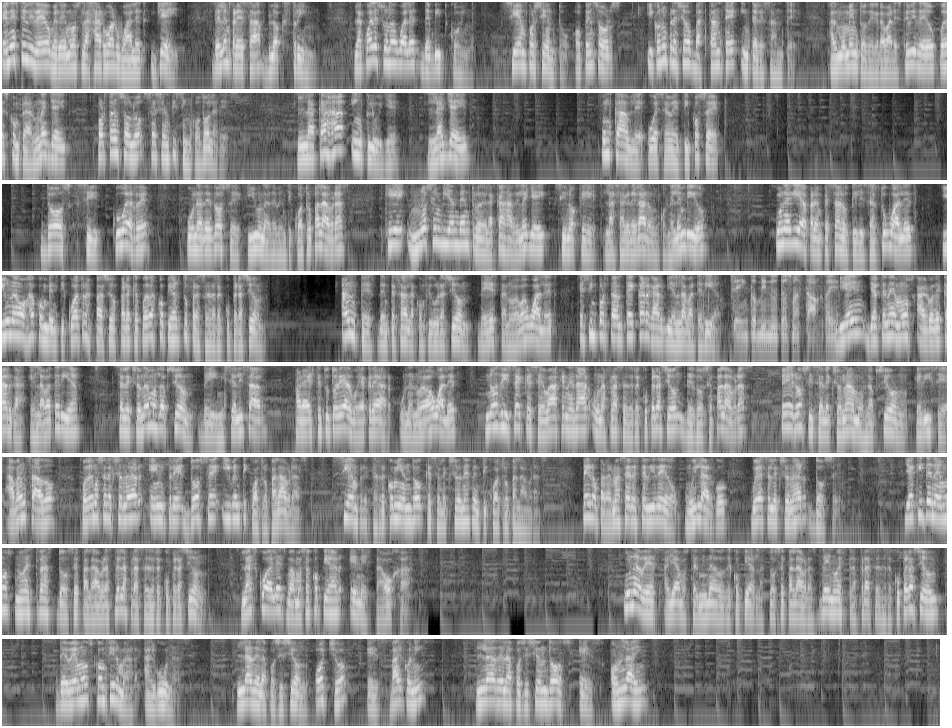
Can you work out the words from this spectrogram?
En este video veremos la hardware wallet Jade de la empresa Blockstream, la cual es una wallet de Bitcoin 100% open source y con un precio bastante interesante. Al momento de grabar este video puedes comprar una Jade por tan solo 65 dólares. La caja incluye la Jade, un cable USB tipo C, dos SID QR, una de 12 y una de 24 palabras, que no se envían dentro de la caja de la Jade, sino que las agregaron con el envío, una guía para empezar a utilizar tu wallet y una hoja con 24 espacios para que puedas copiar tu frase de recuperación. Antes de empezar la configuración de esta nueva wallet, es importante cargar bien la batería. 5 minutos más tarde. Bien, ya tenemos algo de carga en la batería. Seleccionamos la opción de inicializar. Para este tutorial voy a crear una nueva wallet. Nos dice que se va a generar una frase de recuperación de 12 palabras, pero si seleccionamos la opción que dice avanzado, podemos seleccionar entre 12 y 24 palabras. Siempre te recomiendo que selecciones 24 palabras pero para no hacer este video muy largo voy a seleccionar 12. Y aquí tenemos nuestras 12 palabras de la frase de recuperación, las cuales vamos a copiar en esta hoja. Una vez hayamos terminado de copiar las 12 palabras de nuestra frase de recuperación, debemos confirmar algunas. La de la posición 8 es balcony, la de la posición 2 es online,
